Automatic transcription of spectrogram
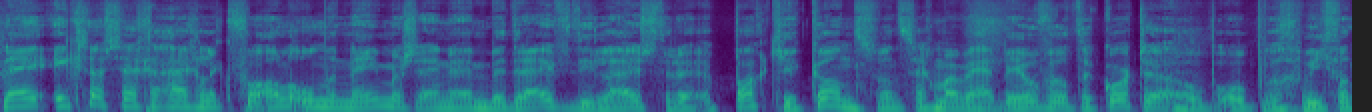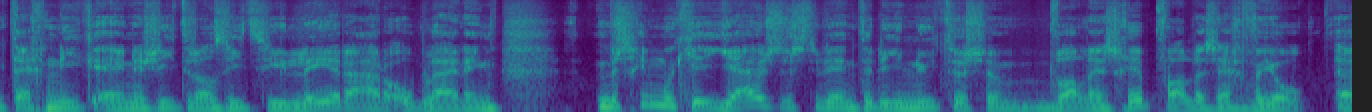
Nee, ik zou zeggen eigenlijk voor alle ondernemers en, en bedrijven die luisteren, pak je kans. Want zeg maar, we hebben heel veel tekorten op, op het gebied van techniek, energietransitie, lerarenopleiding. Misschien moet je juist de studenten die nu tussen wal en schip vallen zeggen van joh, eh,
